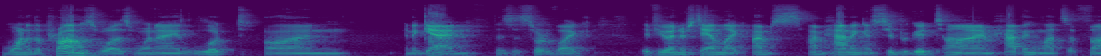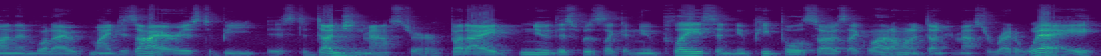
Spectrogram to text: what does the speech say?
one of the problems was when I looked on, and again, this is sort of like if you understand, like I'm I'm having a super good time, having lots of fun, and what I my desire is to be is to dungeon master. But I knew this was like a new place and new people, so I was like, well, I don't want to dungeon master right away.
